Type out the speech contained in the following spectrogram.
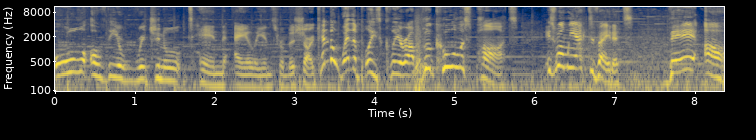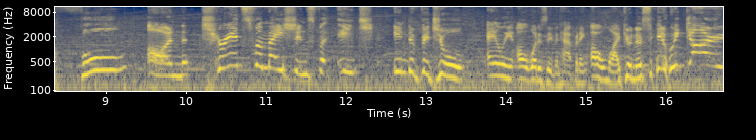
all of the original 10 aliens from the show. Can the weather please clear up? The coolest part is when we activate it, there are full-on transformations for each individual alien. Oh, what is even happening? Oh my goodness, here we go!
